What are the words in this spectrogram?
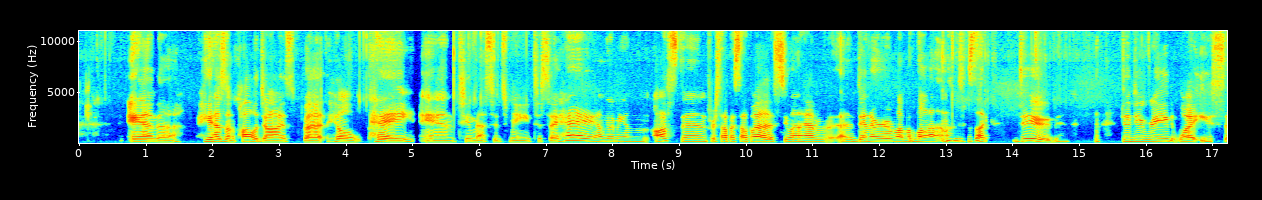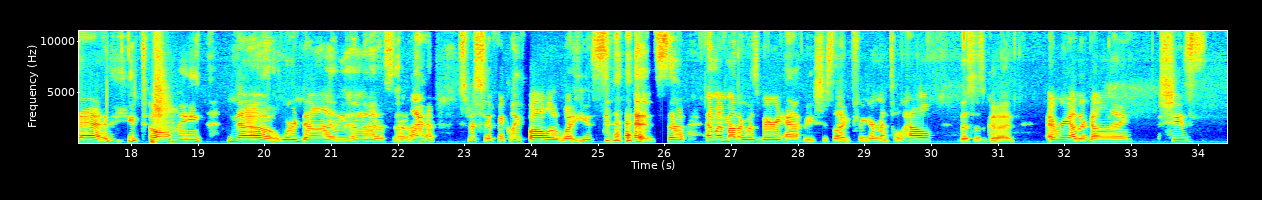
and. Uh, he hasn't apologized, but he'll pay and to message me to say, "Hey, I'm going to be in Austin for South by Southwest. You want to have uh, dinner?" Blah blah blah. And I'm just like, dude, did you read what you said? You told me, no, we're done in this, and I have specifically followed what you said. So, and my mother was very happy. She's like, for your mental health, this is good every other guy, she's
